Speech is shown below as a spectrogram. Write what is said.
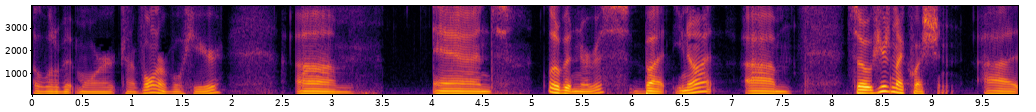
a little bit more kind of vulnerable here. Um, and a little bit nervous, but you know what? Um, so here's my question. Uh,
